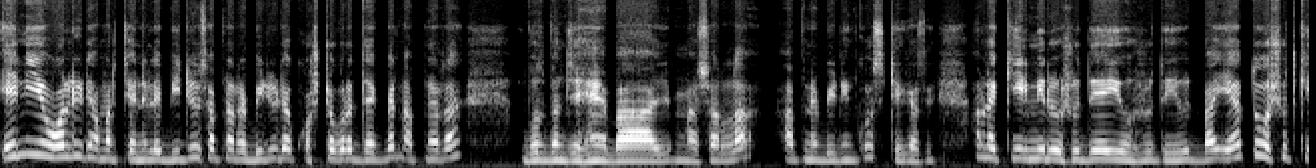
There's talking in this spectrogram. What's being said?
এ নিয়ে অলরেডি আমার চ্যানেলে ভিডিওস আপনারা ভিডিওটা কষ্ট করে দেখবেন, আপনারা বুঝবেন যে হ্যাঁ ভাই মাসাল্লাহ আপনার ব্রিডিং কোর্স ঠিক আছে। আপনার কিরমির ওষুধ, এই ওষুধ এই ওষুধ, ভাই, এত ওষুধ কি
